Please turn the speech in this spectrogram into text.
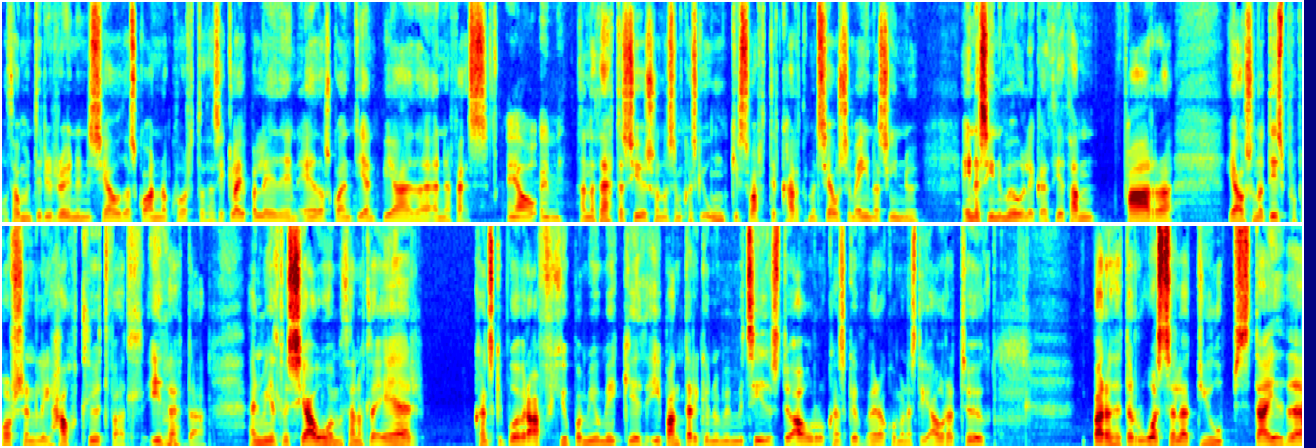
og þá myndir í rauninni sjá það sko annarkvort að það sé glæpaleiðin eða sko NDNBA eða NFS já, einmitt, þannig að þetta séu svona sem kannski ungir svartir karlmenn sjá sem eina sínu eina sínu möguleika. Því að þann fara já svona disproportionally hátt hlutfall í þetta. En mér held við sjáum að það náttúrulega er kannski búið að vera afhjúpa mjög mikið í bandaríkjunum með síðustu ár og kannski vera að koma næstu í áratug bara þetta rosalega djúbstæða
